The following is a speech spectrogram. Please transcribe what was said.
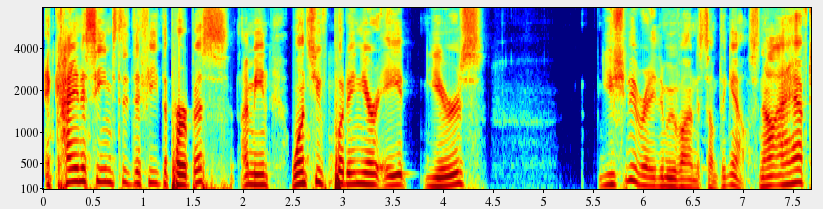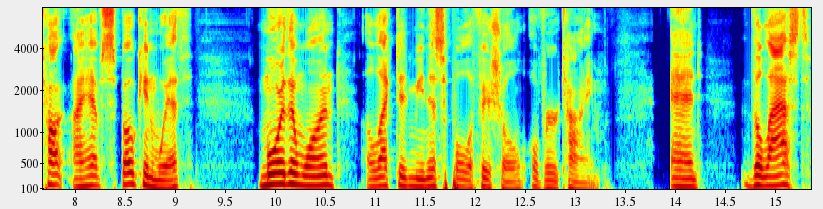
it kind of seems to defeat the purpose. I mean, once you've put in your eight years, you should be ready to move on to something else. Now, I have talked, I have spoken with more than one elected municipal official over time, and the last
